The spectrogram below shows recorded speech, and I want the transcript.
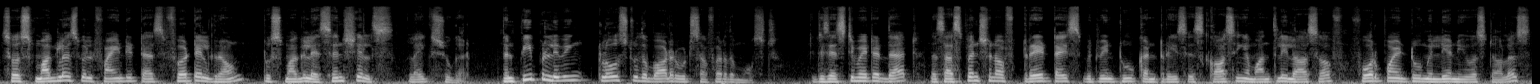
So, smugglers will find it as fertile ground to smuggle essentials like sugar. Then, people living close to the border would suffer the most. It is estimated that the suspension of trade ties between two countries is causing a monthly loss of 4.2 million US dollars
